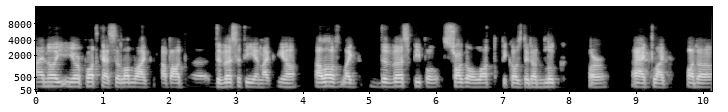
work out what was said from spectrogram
I know your podcast a lot like about uh, diversity and like you know a lot of like diverse people struggle a lot because they don't look or act like other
